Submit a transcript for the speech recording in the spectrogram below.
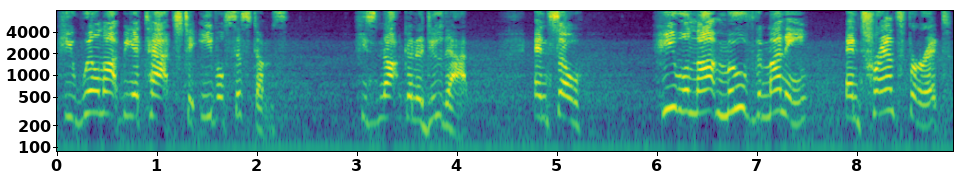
He will not be attached to evil systems. He's not going to do that. And so he will not move the money and transfer it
